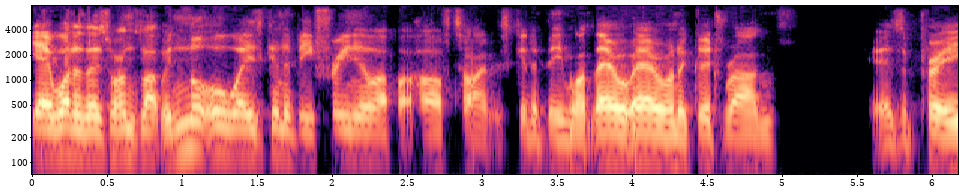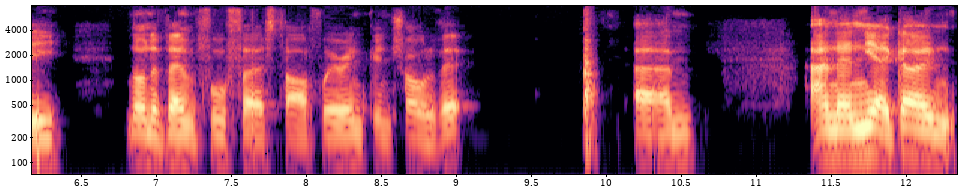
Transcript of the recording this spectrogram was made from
yeah, one of those ones like we're not always going to be three 0 up at half time. It's going to be what they're they're on a good run. It was a pretty non-eventful first half. We are in control of it, um, and then yeah, going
